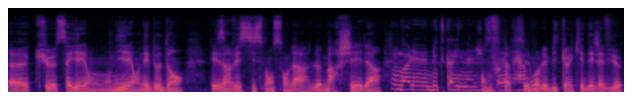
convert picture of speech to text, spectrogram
que ça y est, on y est, on est dedans les investissements sont là, le marché est là. On voit le Bitcoin là, juste On voit absolument le Bitcoin qui est déjà vieux.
